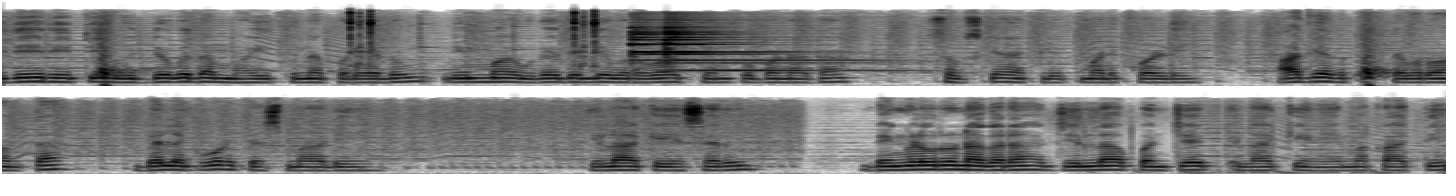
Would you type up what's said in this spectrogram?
ಇದೇ ರೀತಿ ಉದ್ಯೋಗದ ಮಾಹಿತಿಯನ್ನು ಪಡೆಯಲು ನಿಮ್ಮ ವಿಡಿಯೋದಲ್ಲಿ ಬರುವ ಕೆಂಪು ಬಣ್ಣದ ಸಬ್ಸ್ಕ್ರೈಬ್ ಕ್ಲಿಕ್ ಮಾಡಿಕೊಳ್ಳಿ. ಹಾಗೆ ಅದು ಪಕ್ಕ ಬರುವಂಥ ಬೆಲ್ಲ ಕೂಡ ಪ್ರೆಸ್ ಮಾಡಿ. ಇಲಾಖೆ ಹೆಸರು, ಬೆಂಗಳೂರು ನಗರ, ಜಿಲ್ಲಾ ಪಂಚಾಯತ್ ಇಲಾಖೆ ನೇಮಕಾತಿ.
